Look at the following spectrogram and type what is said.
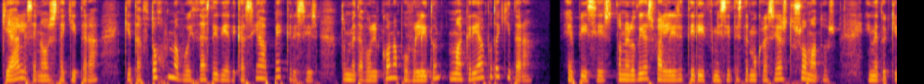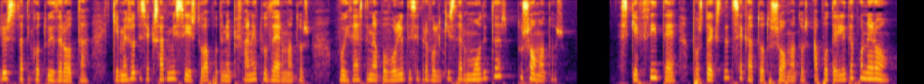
και άλλες ενώσεις στα κύτταρα και ταυτόχρονα βοηθά στη διαδικασία απέκρισης των μεταβολικών αποβλήτων μακριά από τα κύτταρα. Επίσης, το νερό διασφαλίζει τη ρύθμιση της θερμοκρασίας του σώματος. Είναι το κύριος συστατικό του υδρότα και μέσω της εξάτμισής του από την επιφάνεια του δέρματος βοηθά στην αποβολή της υπερβολικής θερμότητας του σώματος. Σκεφτείτε πως το 60% του σώματος αποτελείται από νερό.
